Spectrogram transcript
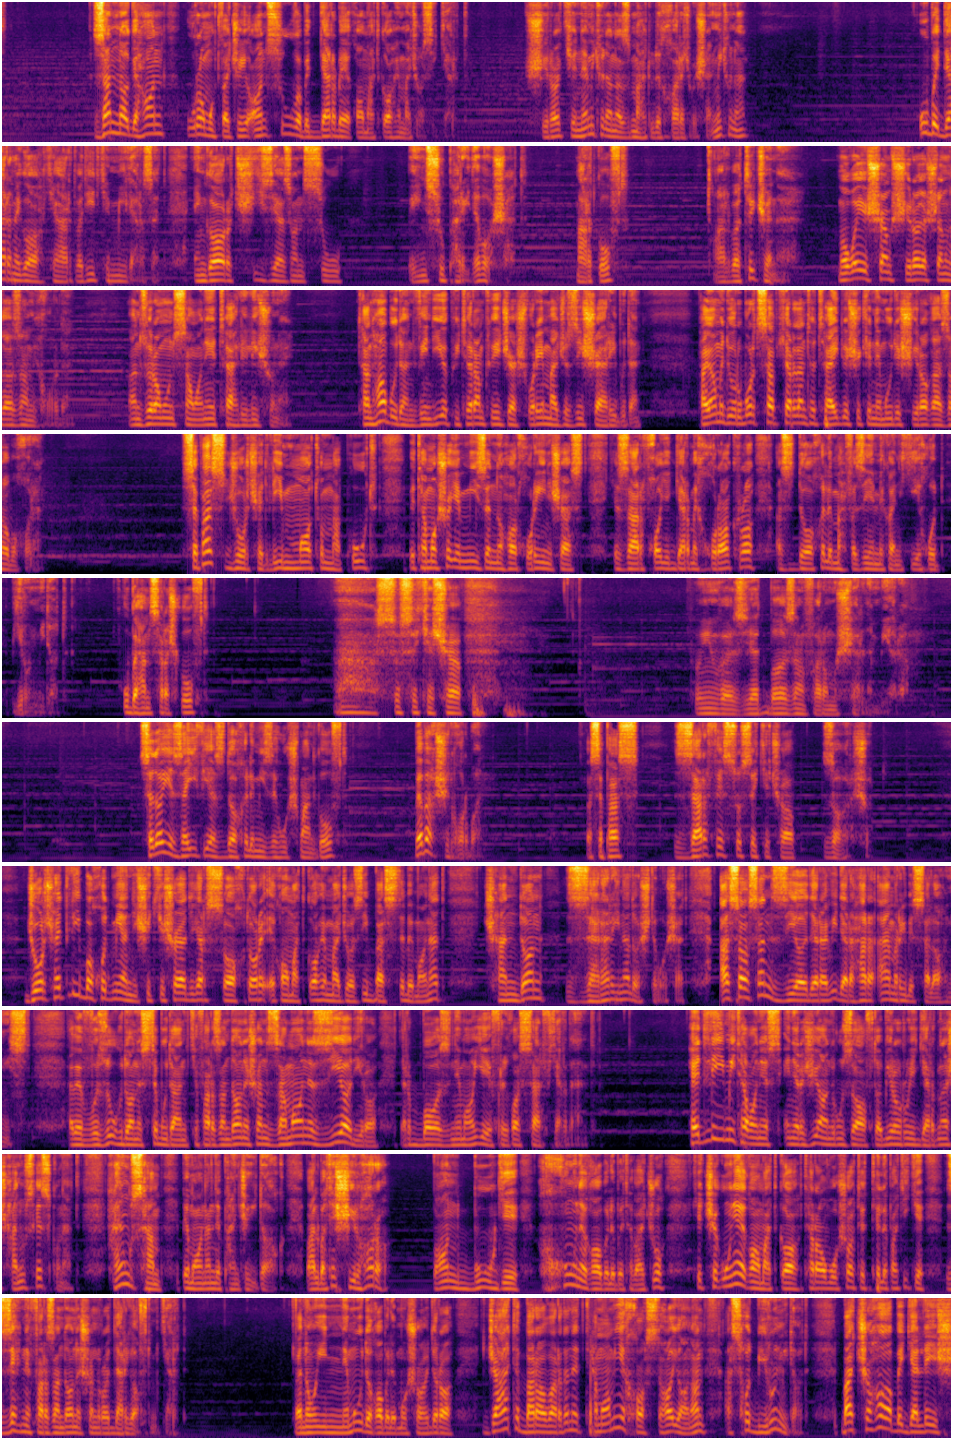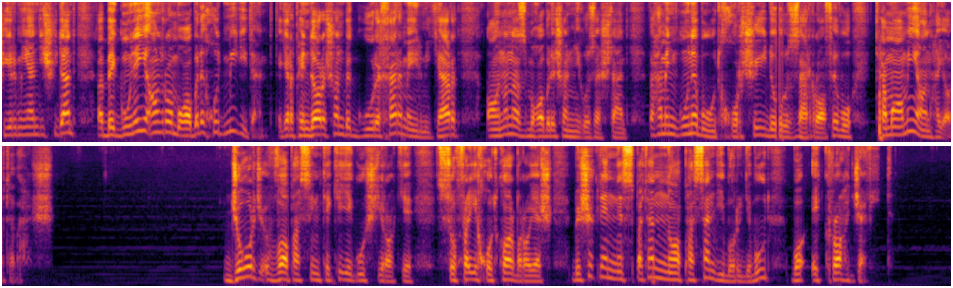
زن ناگهان او را متوجه آن سو و به درب اقامتگاه مجازی کرد. شیرا که نمی‌تونن از محدود خارج بشن می‌تونن؟ او به در نگاه کرد و دید که میلرزد. انگار چیزی از آن سو به این سو پریده باشد. مرد گفت البته که نه. موقع شم شیرا داشتن غذا میخوردن. منظورم اون سامانه تحلیلی شونه تنها بودن ویندی و پیتر هم توی جشنواره مجازی شهری بودن پیام دوربرد ثبت کردن تا تایید بشه که نمود شیرا غذا بخورن سپس جورج هدلی مات و مپوت به تماشای میز نهارخوری نشست که ظرفهای گرم خوراک را از داخل محفظه مکانیکی خود بیرون می‌داد. او به همسرش گفت سس کچاپ. تو این وضعیت بازم فراموش کردم بیارم. صدای ضعیفی از داخل میز هوشمند گفت ببخشید قربان. و سپس ظرف سس کچاپ ظاهر شد. جورج هدلی با خود میاندیشید که شاید اگر ساختار اقامتگاه مجازی بسته بماند چندان ضرری نداشته باشد. اساسا زیاده روی در هر امری به صلاح نیست و به وضوح دانسته بودند که فرزندانشان زمان زیادی را در بازنمایی افریقا صرف کردند. هدلی می توانست انرژی آن روز آفتابی را روی گردنش هنوز حس کند. هنوز هم به مانند پنجه داغ و البته شیرها را با آن بوگ خون قابل به توجه که چگونه اقامتگاه تراوشات تلپاتیک ذهن فرزندانشان را دریافت می‌کرد. و نوعی نمود قابل مشاهده را جهت برآوردن تمامی خواسته های آنان از خود بیرون می‌داد. بچه ها به گله شیر میاندیشیدند و به گونه آن را مقابل خود می‌دیدند. اگر پندارشان به گورخر میل می‌کرد آنان از مقابلشان میگذشتند و همین گونه بود خورشید و زرافه و تمامی آن حیات وحش. جورج واپسین تکه گوشتی را که سفره خودکار برایش به شکل نسبتا ناپسندی بریده بود با اکراه جوید.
